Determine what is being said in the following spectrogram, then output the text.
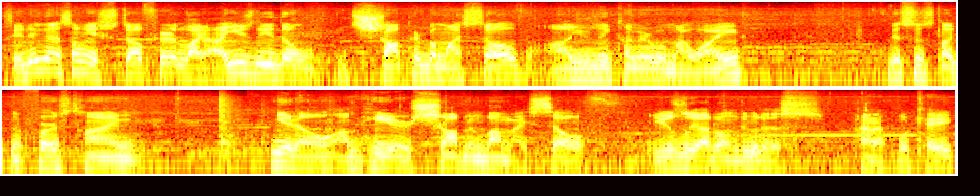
See, they got so many stuff here. Like, I usually don't shop here by myself. I usually come here with my wife. This is like the first time, you know, I'm here shopping by myself. Usually I don't do this. Pineapple cake.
